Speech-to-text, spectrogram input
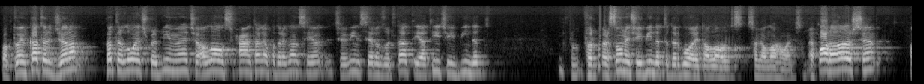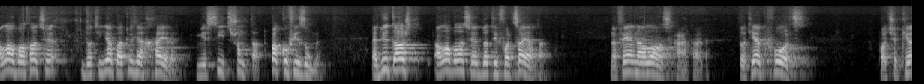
Po këto janë katër gjëra, katër lloje shpërblimeve që Allah subhanahu wa taala po tregon që vijnë si rezultat i atij që i bindet për personin që i bindet të dërguarit Allahut sallallahu alaihi wasallam. E para është që Allahu po thotë që do t'i jep atyne hajr, mirësi të shumta, të pakufizume. E dyta është Allahu po thotë që do t'i forcojë ata në fenë e Allahut subhanahu teala. Do t'i jep forcë. Po që kjo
